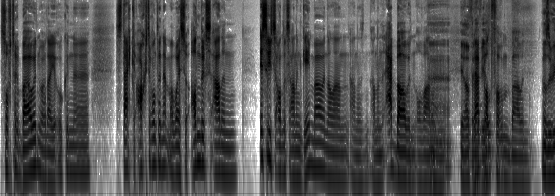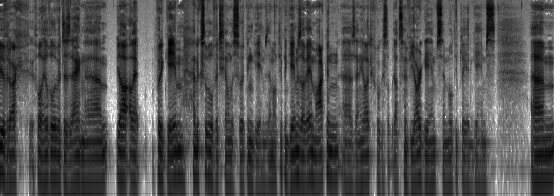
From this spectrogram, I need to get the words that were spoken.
software bouwen, waar dat je ook een eh, sterke achtergrond in hebt. Maar wat is zo anders aan een... Is er iets anders aan een game bouwen dan aan, aan, een, aan een app bouwen of aan een Eh, ja, webplatform bouwen? Dat is een goede vraag. Er valt heel veel over te zeggen. Ehm, ja, allee, voor een game heb ik zoveel verschillende soorten games. Hè. Maar het type games dat wij maken eh, zijn heel erg gefocust op... Ja, het zijn VR-games, zijn multiplayer games. Ehm,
